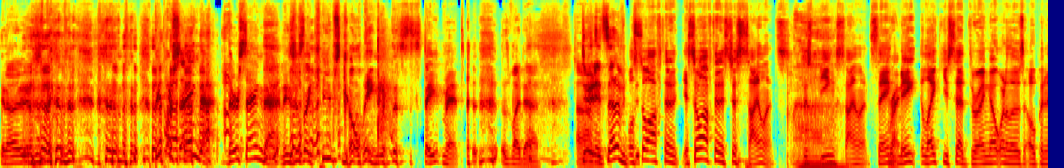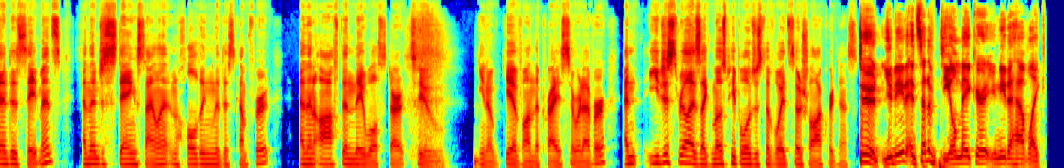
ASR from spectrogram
You know, people are saying that. They're saying that, and he's just like keeps going with this statement. That's my dad, Um, dude. Instead of Well, so often, so often it's just silence, just being silent, saying, Right. make, like you said, throwing out one of those open-ended statements, and then just staying silent and holding the discomfort, and then often they will start to, you know, give on the price or whatever, and you just realize like most people will just avoid social awkwardness. Dude, you need instead of Dealmaker, you need to have like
